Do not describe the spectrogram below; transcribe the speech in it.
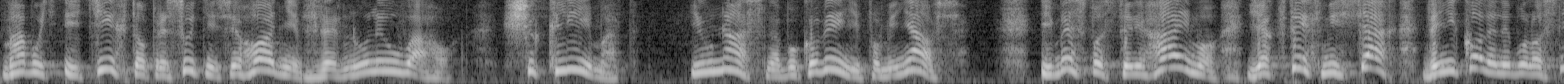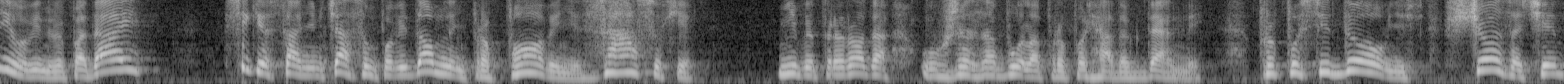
Мабуть, і ті, хто присутні сьогодні, звернули увагу, що клімат і у нас на Буковині помінявся. І ми спостерігаємо, як в тих місцях, де ніколи не було снігу, він випадає. Скільки останнім часом повідомлень про повені, засухи, ніби природа вже забула про порядок денний, про послідовність, що за чим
